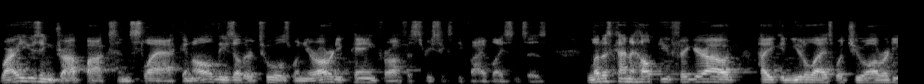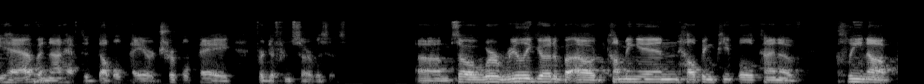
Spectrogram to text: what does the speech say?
why are you using Dropbox and Slack and all these other tools when you're already paying for Office 365 licenses? let us kind of help you figure out how you can utilize what you already have and not have to double pay or triple pay for different services. Um, so we're really good about coming in, helping people kind of clean up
